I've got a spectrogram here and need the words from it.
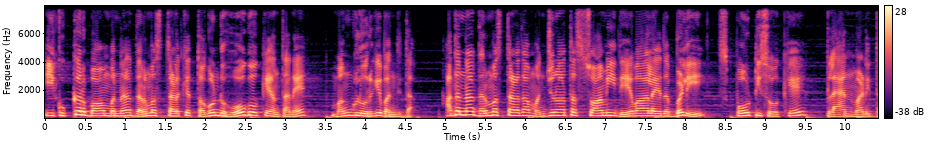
ಈ ಕುಕ್ಕರ್ ಬಾಂಬನ್ನು ಧರ್ಮಸ್ಥಳಕ್ಕೆ ತಗೊಂಡು ಹೋಗೋಕೆ ಅಂತಾನೆ ಮಂಗಳೂರಿಗೆ ಬಂದಿದ್ದ. ಅದನ್ನ ಧರ್ಮಸ್ಥಳದ ಮಂಜುನಾಥ ಸ್ವಾಮಿ ದೇವಾಲಯದ ಬಳಿ ಸ್ಫೋಟಿಸೋಕೆ ಪ್ಲಾನ್ ಮಾಡಿದ್ದ.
